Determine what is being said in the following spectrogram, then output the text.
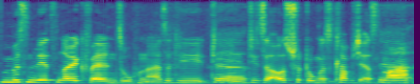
müssen wir jetzt neue Quellen suchen. Also die, die, Ja. diese Ausschüttung ist, glaube ich, erstmal, äh,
